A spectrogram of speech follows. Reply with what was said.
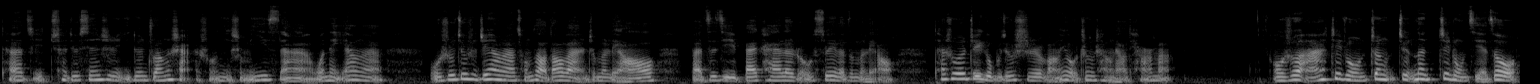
他这他就先是一顿装傻，说你什么意思啊？我哪样啊？我说就是这样啊，从早到晚这么聊，把自己掰开了揉碎了这么聊。他说这个不就是网友正常聊天吗？我说啊，这种正就那这种节奏，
